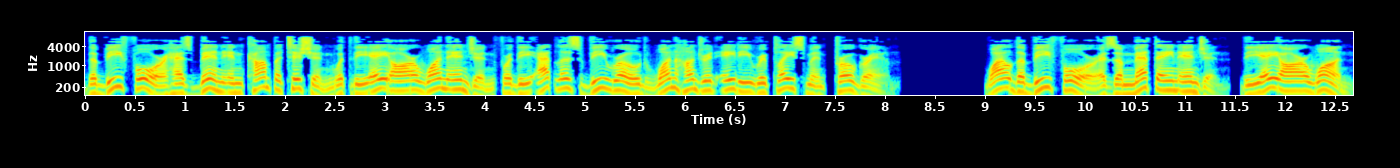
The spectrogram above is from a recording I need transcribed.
the B4 has been in competition with the AR-1 engine for the Atlas V Road 180 replacement program. While the B4 is a methane engine, the AR-1,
